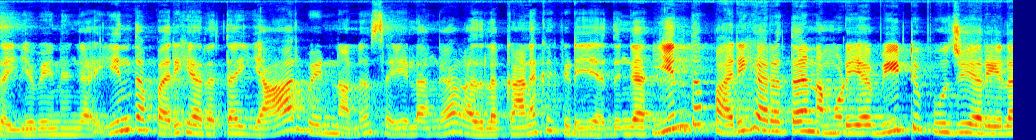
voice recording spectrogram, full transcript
செய்ய வேணுங்க. இந்த பரிகாரத்தை யார் வேணுனாலும் செய்யலாங்க. அதில் கணக்கு கிடையாதுங்க. இந்த பரிகாரத்தை நம்முடைய வீட்டு பூஜை அறையில்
